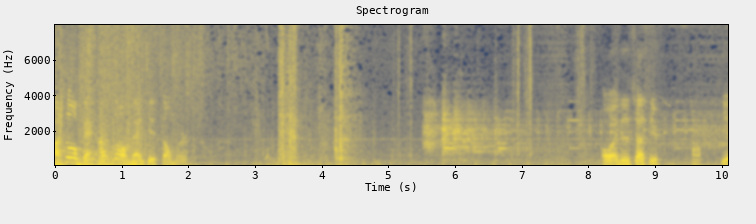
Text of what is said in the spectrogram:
I saw a bank. I saw a med here somewhere. Oh, there's a chest here. Oh, yeah.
